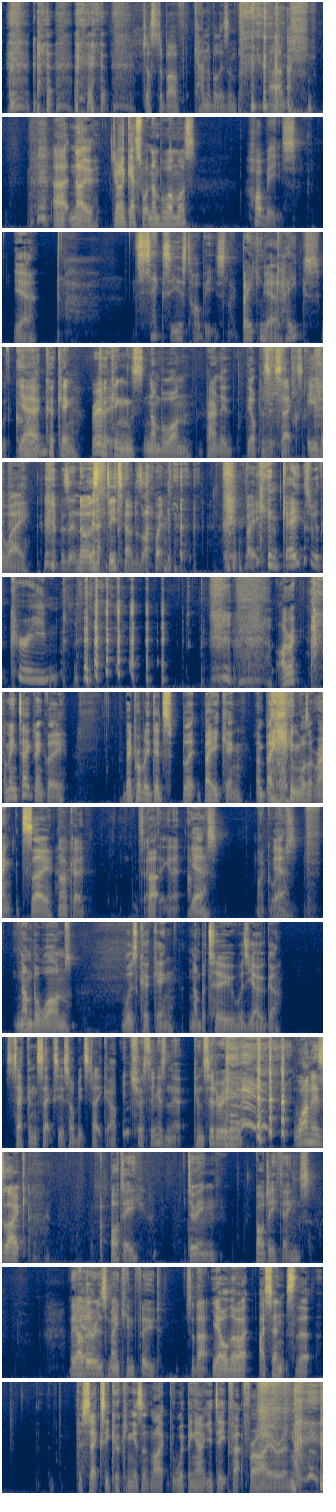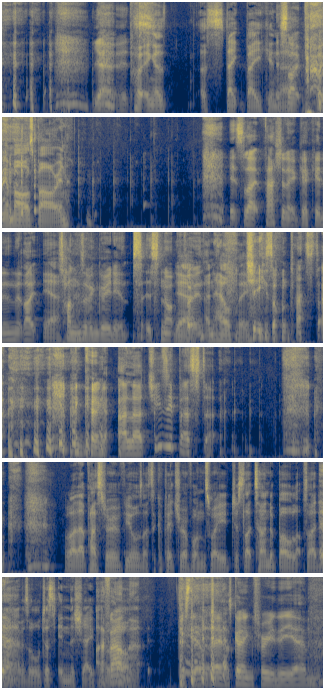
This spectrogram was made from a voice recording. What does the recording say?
Just above cannibalism. Um, uh, no. Do you want to guess what number one was? Hobbies. Yeah. Sexiest hobbies like baking Yeah. cakes with cream. Yeah, cooking. really? Cooking's number one. Apparently the opposite sex. Either way. Was it not as detailed as I went? baking cakes with cream. I rec- I mean, technically, they probably did split baking, and baking wasn't ranked. So Okay. Same But, thing in it. yeah. Microwaves. number one was cooking. Number two was yoga. Second sexiest hobby to take up. Interesting, isn't it? Considering one is like a body doing body things. The other Yeah. is making food. So that Yeah, although I, I sense that the sexy cooking isn't like whipping out your deep fat fryer and yeah, putting a a steak bake in it's there, like putting a Mars bar in. it's like passionate cooking and like Yeah. tons of ingredients. It's not Yeah, putting and healthy. cheese on pasta and going a la cheesy pasta. Like that pasta of yours I took a picture of once where you just like turned a bowl upside down. Yeah. It was all just in the shape of I a found bowl. that just the other day. I was going through the. Um,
